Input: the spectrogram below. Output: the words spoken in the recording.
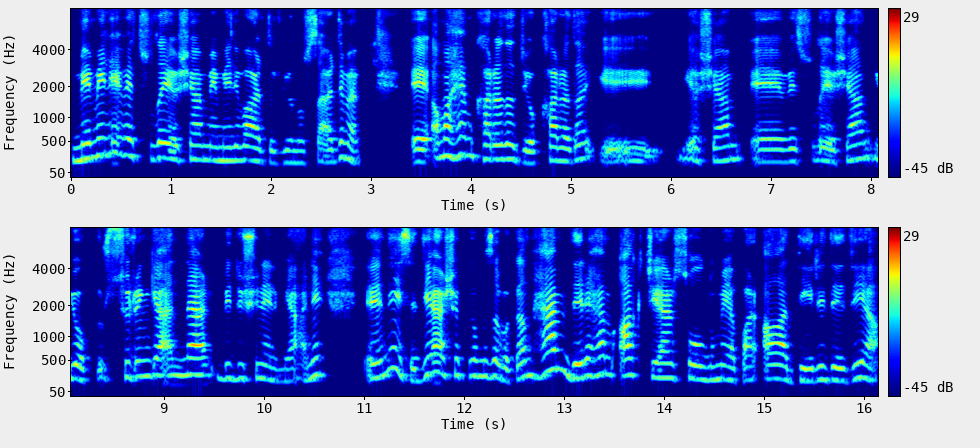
Memeli evet suda yaşayan memeli vardır yunuslar değil mi? E, ama hem karada diyor, karada e, yaşayan e, ve suda yaşayan yoktur. Sürüngenler bir düşünelim yani. E, neyse diğer şıkkımıza bakalım. Hem deri hem akciğer solunumu yapar. Aa deri dedi ya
